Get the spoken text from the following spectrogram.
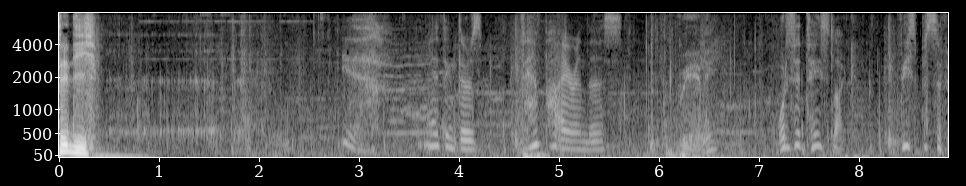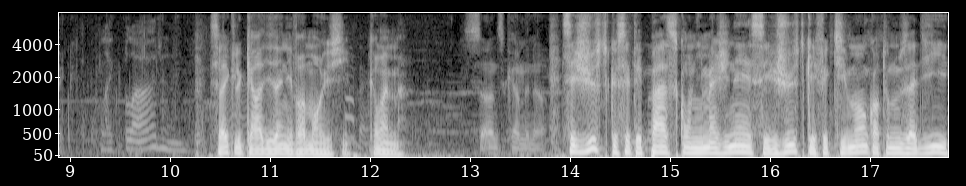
C'est dit. C'est vrai que le cara design est vraiment réussi, quand même. C'est juste que c'était pas ce qu'on imaginait, c'est juste qu'effectivement quand on nous a dit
